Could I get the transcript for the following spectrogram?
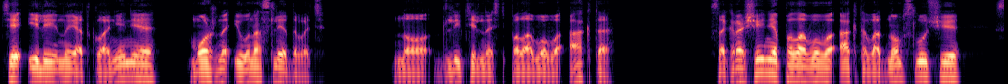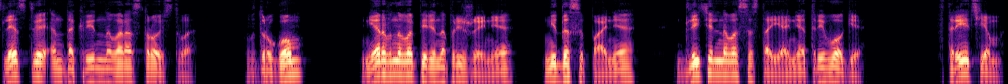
те или иные отклонения можно и унаследовать. Но длительность полового акта? Сокращение полового акта в одном случае – следствие эндокринного расстройства, в другом – нервного перенапряжения, недосыпания, длительного состояния тревоги, в третьем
